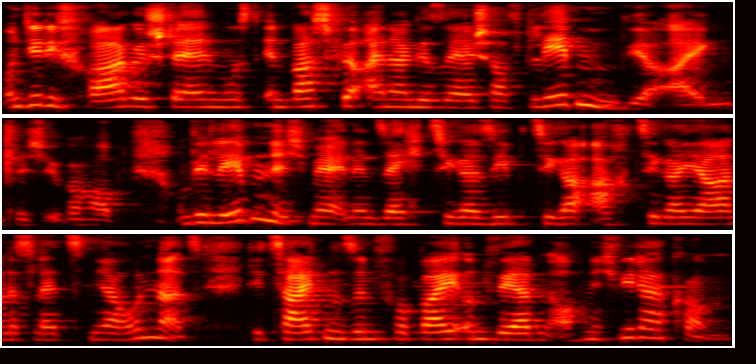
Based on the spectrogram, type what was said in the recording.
und dir die Frage stellen musst, in was für einer Gesellschaft leben wir eigentlich überhaupt? Und wir leben nicht mehr in den 60er, 70er, 80er Jahren des letzten Jahrhunderts. Die Zeiten sind vorbei und werden auch nicht wiederkommen.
